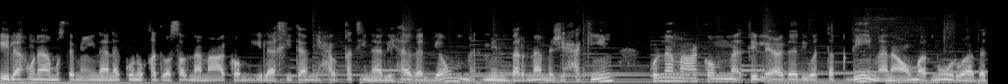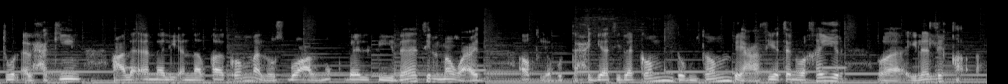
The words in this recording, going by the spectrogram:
إلى هنا مستمعينا نكون قد وصلنا معكم إلى ختام حلقتنا لهذا اليوم من برنامج حكيم. كنا معكم في الإعداد والتقديم. أنا عمر نور وبتول الحكيم على أمل أن نلقاكم الأسبوع المقبل في ذات الموعد. أطيب التحيات لكم دمتم بعافية وخير وإلى اللقاء.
